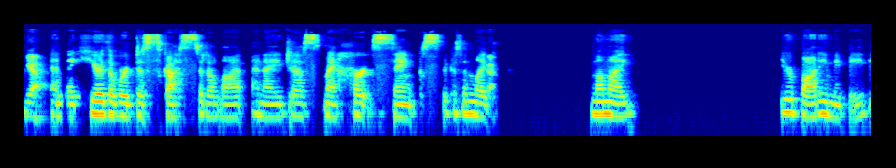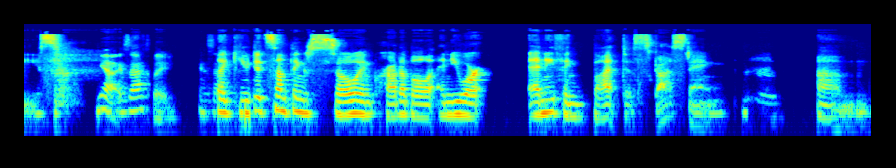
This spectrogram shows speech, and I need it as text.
yeah. And I hear the word disgusted a lot. And I just, my heart sinks because I'm like, yeah. Mama, your body made babies. Yeah, exactly. exactly. Like you did something so incredible and you are anything but disgusting. Mm-hmm. Um,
